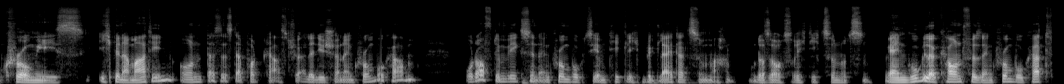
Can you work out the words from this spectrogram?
Chromies, ich bin der Martin und das ist der Podcast für alle, die schon ein Chromebook haben oder auf dem Weg sind, ein Chromebook zu ihrem täglichen Begleiter zu machen und das auch so richtig zu nutzen. Wer einen Google-Account für sein Chromebook hat,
